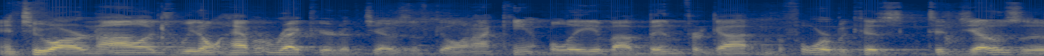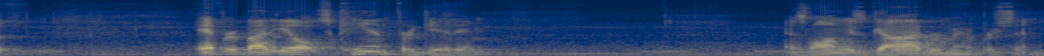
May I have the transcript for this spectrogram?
And to our knowledge, we don't have a record of Joseph going, I can't believe I've been forgotten before, because to Joseph, everybody else can forget him as long as God remembers him.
